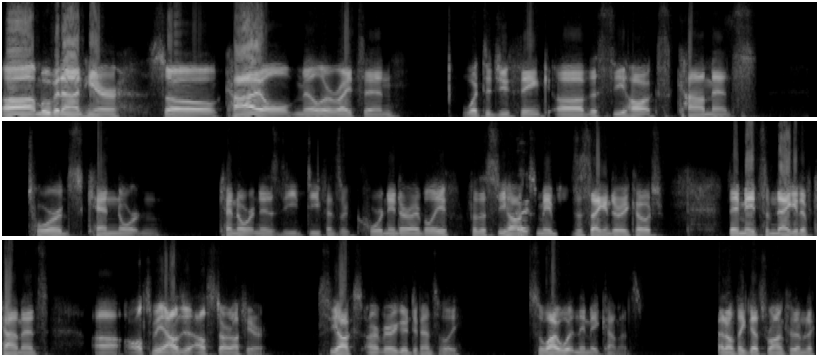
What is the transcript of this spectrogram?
Uh, moving on here. So Kyle Miller writes in, "What did you think of the Seahawks' comments towards Ken Norton?" Ken Norton is the defensive coordinator, I believe, for the Seahawks. Maybe he's a secondary coach. They made some negative comments. Uh, ultimately, I'll just, I'll start off here. Seahawks aren't very good defensively. So why wouldn't they make comments? I don't think that's wrong for them to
